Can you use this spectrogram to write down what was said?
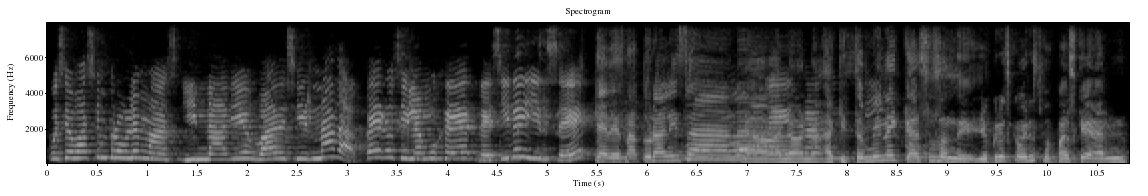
pues se va sin problemas y nadie va a decir nada, pero si la mujer decide irse... Que desnaturalizada. No, no, no, aquí también hay casos donde yo creo que hay varios papás que han,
